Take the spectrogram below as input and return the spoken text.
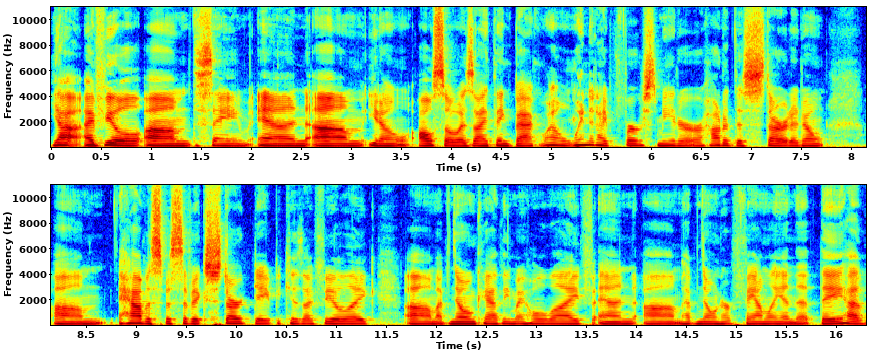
Yeah, I feel um, the same. And, um, you know, also as I think back, well, when did I first meet her? Or how did this start? I don't um, have a specific start date because I feel like um, I've known Kathy my whole life and um, have known her family and that they have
